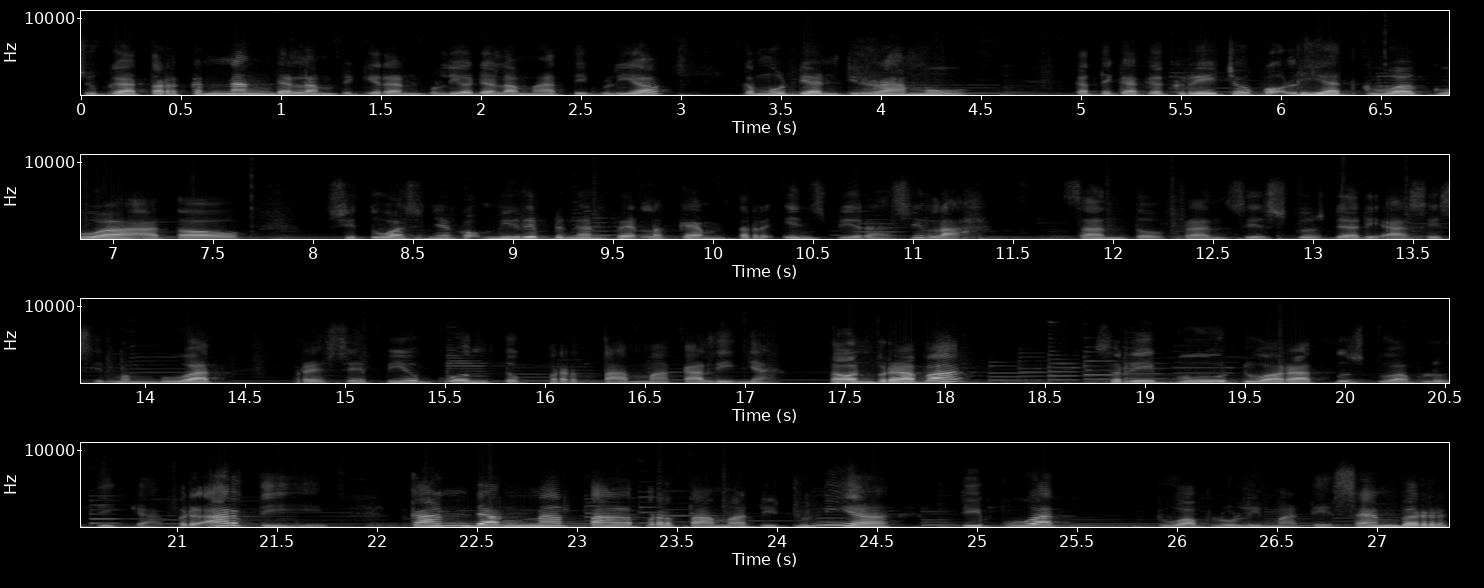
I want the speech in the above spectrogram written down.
juga terkenang dalam pikiran beliau, dalam hati beliau. Kemudian diramu ketika ke gereja kok lihat gua-gua atau situasinya kok mirip dengan Bethlehem, terinspirasilah Santo Fransiskus dari Assisi membuat presepium untuk pertama kalinya. Tahun berapa? 1223. Berarti kandang Natal pertama di dunia dibuat 25 Desember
